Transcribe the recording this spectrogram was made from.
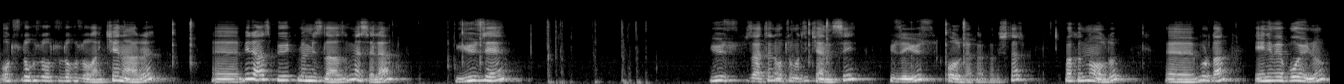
39 e, 39 olan kenarı e, biraz büyütmemiz lazım. Mesela 100'e 100 zaten otomatik kendisi 100'e 100 olacak arkadaşlar. Bakın ne oldu? Buradan eni ve boyunu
